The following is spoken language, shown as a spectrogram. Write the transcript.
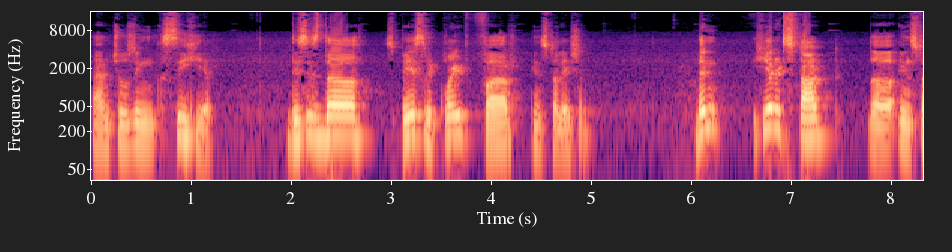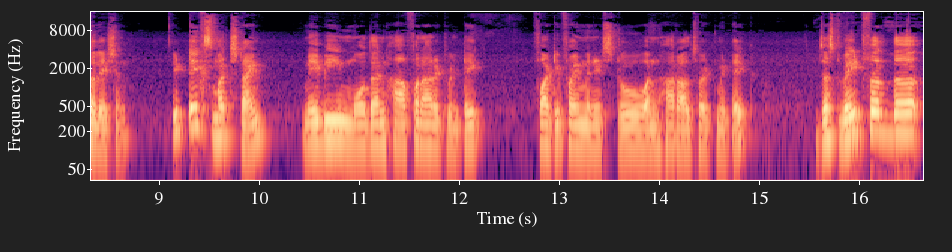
I am choosing C here this is the space required for installation. Then here it start the installation. It takes much time. Maybe more than half an hour it will take. 45 minutes to one hour also it may take. Just wait for the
